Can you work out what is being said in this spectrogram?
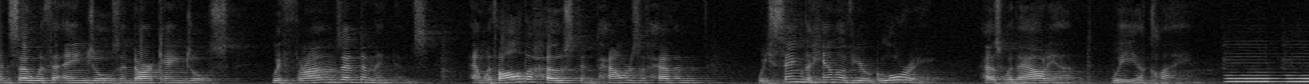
And so, with the angels and archangels, with thrones and dominions, and with all the host and powers of heaven, we sing the hymn of your glory, as without end we acclaim.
